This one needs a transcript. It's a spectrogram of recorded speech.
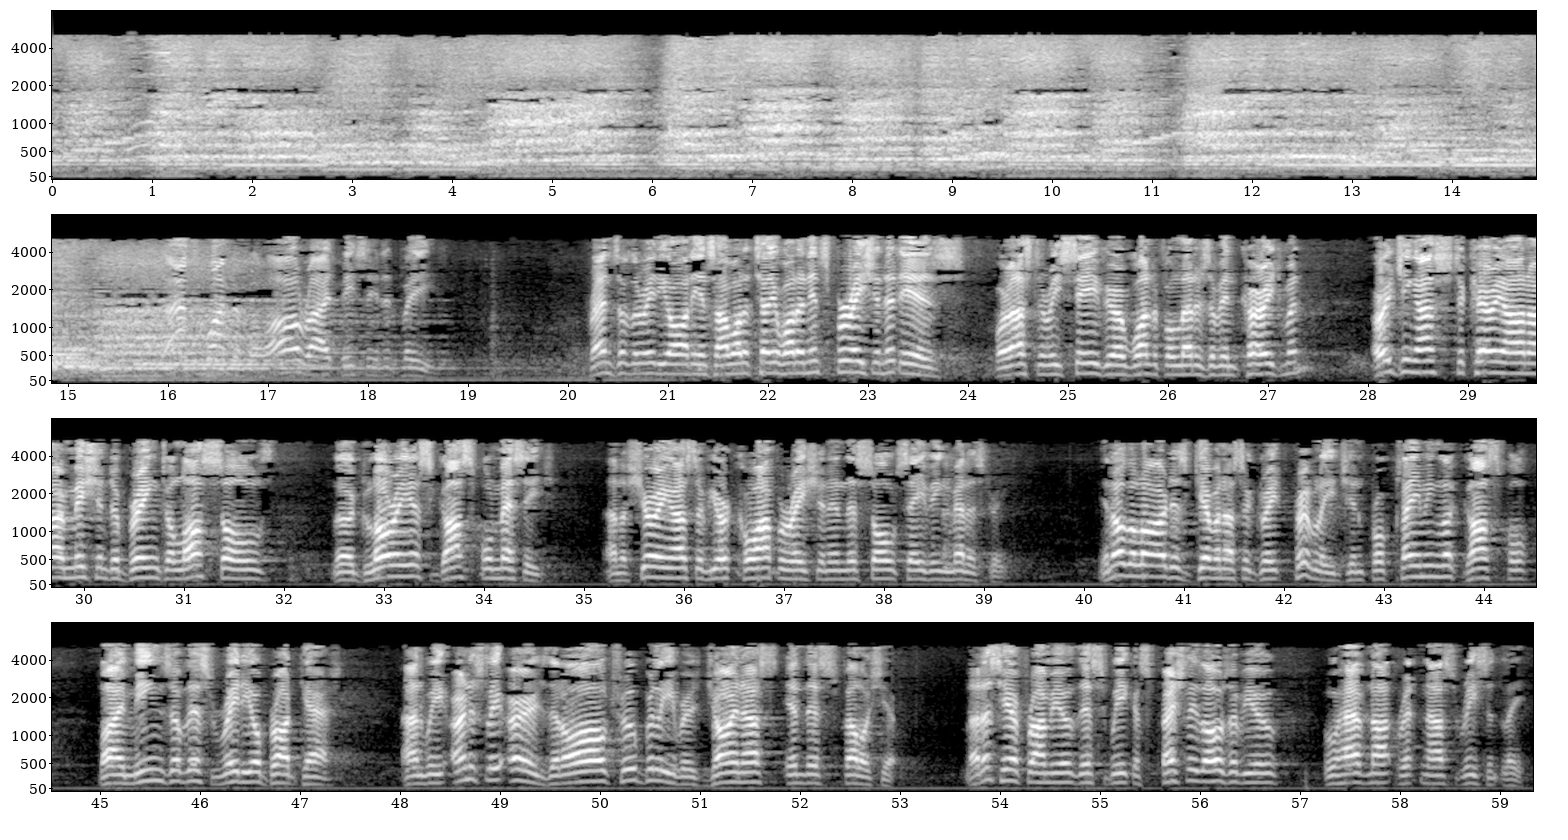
Be seated, please. Friends of the radio audience, I want to tell you what an inspiration it is for us to receive your wonderful letters of encouragement, urging us to carry on our mission to bring to lost souls the glorious gospel message and assuring us of your cooperation in this soul saving ministry. You know, the Lord has given us a great privilege in proclaiming the gospel by means of this radio broadcast. And we earnestly urge that all true believers join us in this fellowship. Let us hear from you this week, especially those of you who have not written us recently.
